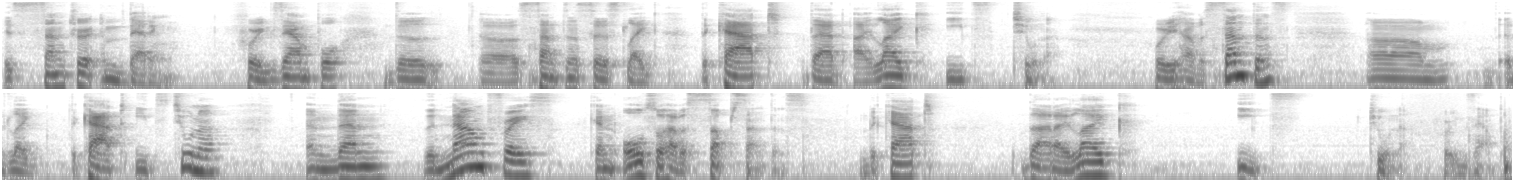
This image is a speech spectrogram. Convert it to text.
is center embedding. For example, the uh, sentences like the cat that I like eats tuna, where you have a sentence um, like the cat eats tuna, and then the noun phrase can also have a sub-sentence. The cat that I like eats tuna, for example.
